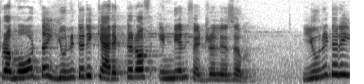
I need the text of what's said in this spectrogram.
promote the unitary character of Indian federalism unitary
